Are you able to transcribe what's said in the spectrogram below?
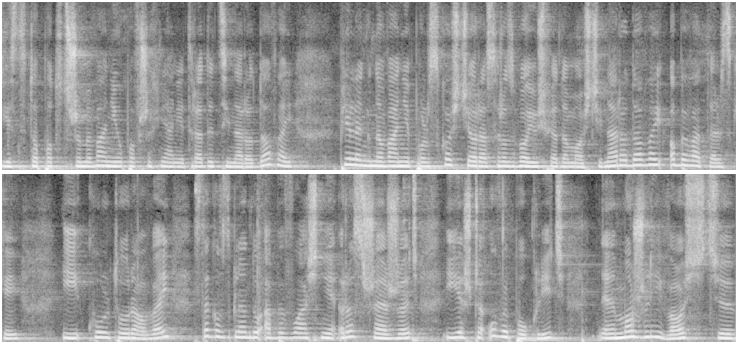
Jest to podtrzymywanie i upowszechnianie tradycji narodowej, pielęgnowanie polskości oraz rozwoju świadomości narodowej, obywatelskiej i kulturowej, z tego względu, aby właśnie rozszerzyć i jeszcze uwypuklić e, możliwość, e,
